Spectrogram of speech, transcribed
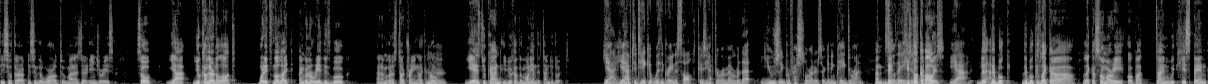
physiotherapists in the world to manage their injuries. So yeah, you can learn a lot, but it's not like I'm going to read this book and I'm going to start training like a pro. Mhm. Yes, you can if you have the money and the time to do it. Yeah, you have to take it with a grain of salt because you have to remember that usually professional runners are getting paid to run. And So they, they he talked about it. Yeah. The, yeah. the book the book is like a like a summary of a time he spent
